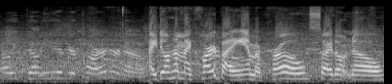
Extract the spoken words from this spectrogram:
Oh, don't you have your card or no? I don't have my card, but I am a pro, so I don't know.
